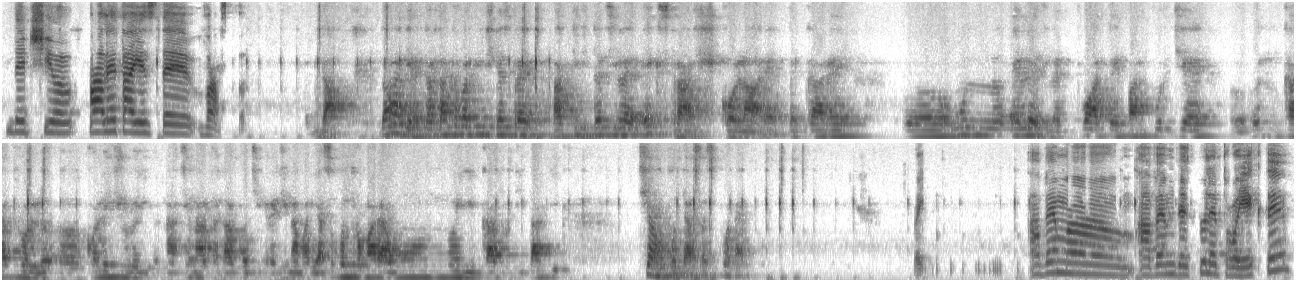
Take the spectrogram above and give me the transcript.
Deci uh, paleta este vastă. Da. Doamna director, dacă vorbim și despre activitățile extrașcolare pe care Uh, un elev le poate parcurge uh, în cadrul uh, Colegiului Național Pedagogic Regina Maria sub îndrumarea unui cadru didactic, ce am putea să spunem? Păi, avem, avem destule proiecte,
